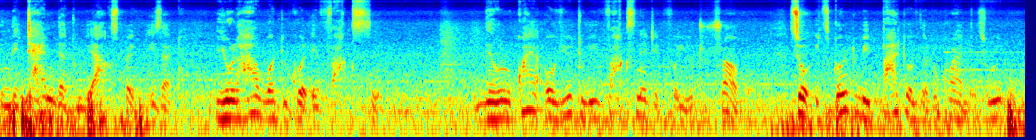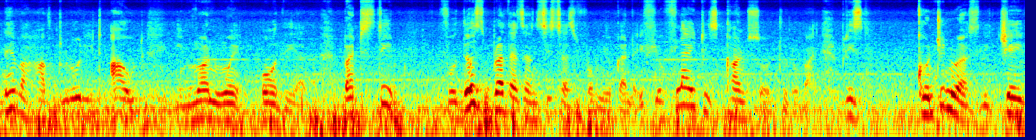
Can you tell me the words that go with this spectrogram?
in the time that we expect is that you'll have what you call a vaccine. They will require of you to be vaccinated for you to travel. So it's going to be part of the requirements. We never have to load it out in one way or the other. But still, for those brothers and sisters from Uganda, if your flight is cancelled to Dubai, please continuously check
